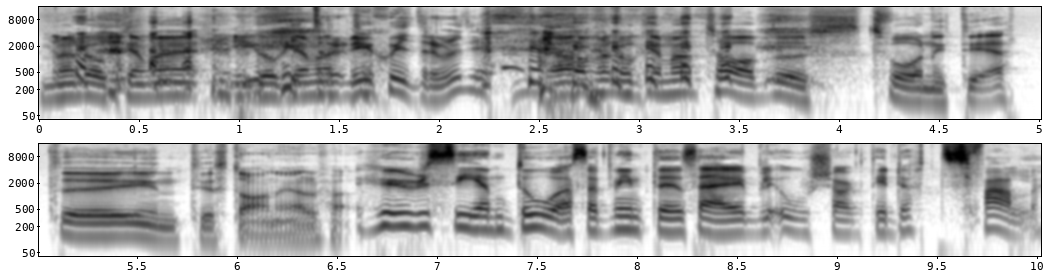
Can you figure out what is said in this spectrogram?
men då kan man, då kan man, skitroligt ja, men då kan man ta buss 291 eh, in till stan i alla fall. Hur sent då så att vi inte så här blir orsak till dödsfall?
